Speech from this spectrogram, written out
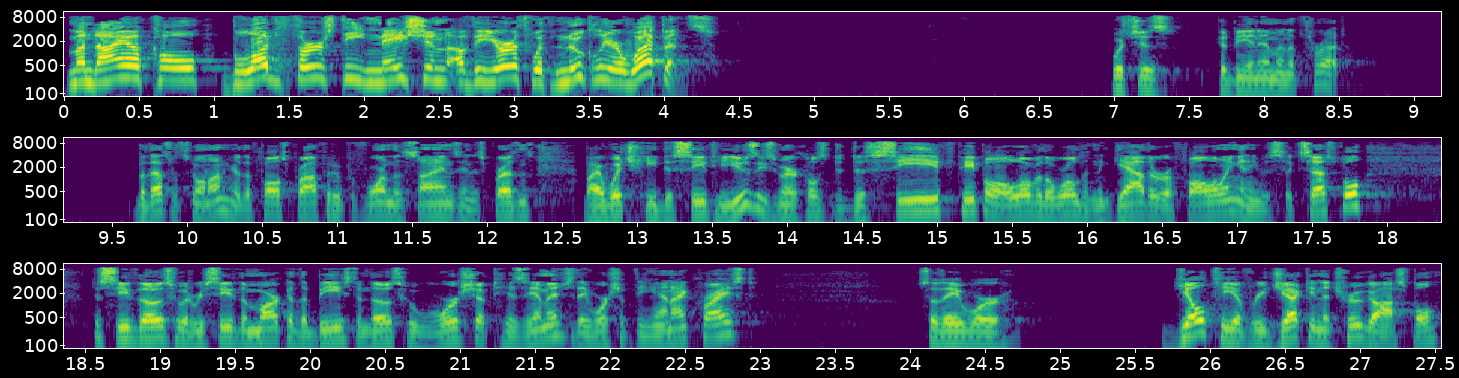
maniacal, bloodthirsty nation of the earth with nuclear weapons. Which is, could be an imminent threat. But that's what's going on here. The false prophet who performed the signs in his presence by which he deceived, he used these miracles to deceive people all over the world and to gather a following and he was successful. Deceived those who had received the mark of the beast and those who worshipped his image. They worshipped the Antichrist. So they were guilty of rejecting the true gospel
